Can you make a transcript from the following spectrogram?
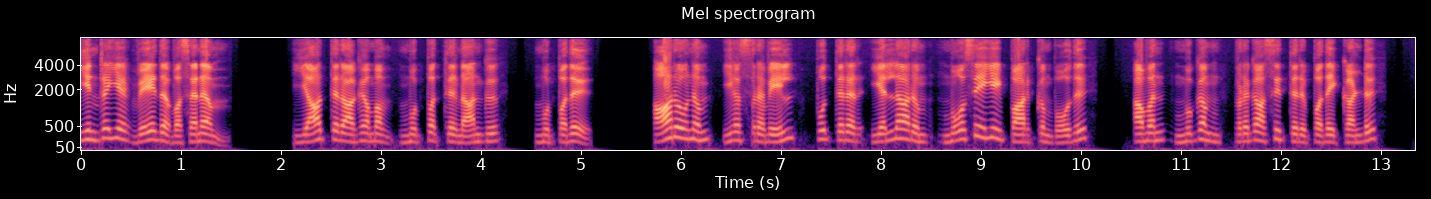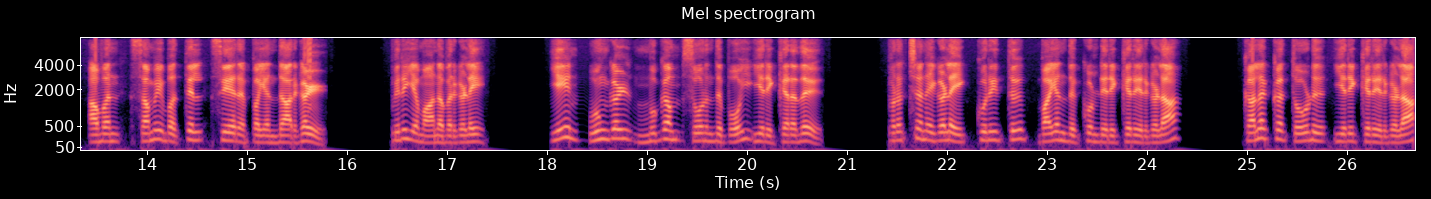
இன்றைய வேத வசனம். யாத்திராகமம் முப்பத்து நான்கு முப்பது. ஆரோனும் இஸ்ரவேல் புத்திரர் எல்லாரும் மோசேயை பார்க்கும்போது அவன் முகம் பிரகாசித்திருப்பதைக் கண்டு அவன் சமீபத்தில் சேர பயந்தார்கள். பிரியமானவர்களே ஏன் உங்கள் முகம் சோர்ந்து போய் இருக்கிறது? பிரச்சனைகளை குறித்து பயந்து கொண்டிருக்கிறீர்களா? கலக்கத்தோடு இருக்கிறீர்களா?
